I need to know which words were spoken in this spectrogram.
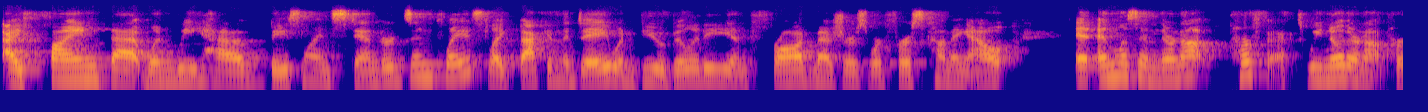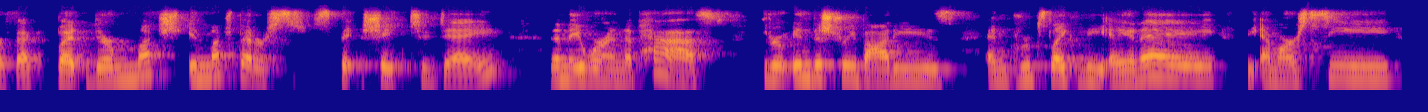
I find that when we have baseline standards in place, like back in the day when viewability and fraud measures were first coming out, and, and listen, they're not perfect. We know they're not perfect, but they're much in much better shape today than they were in the past through industry bodies and groups like the ANA, the MRC,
